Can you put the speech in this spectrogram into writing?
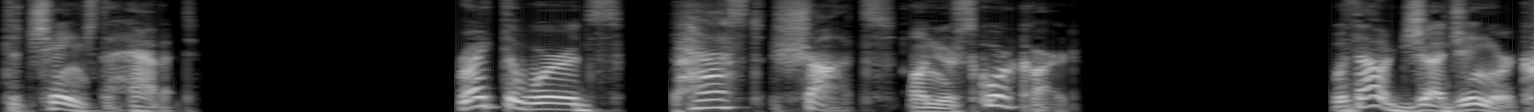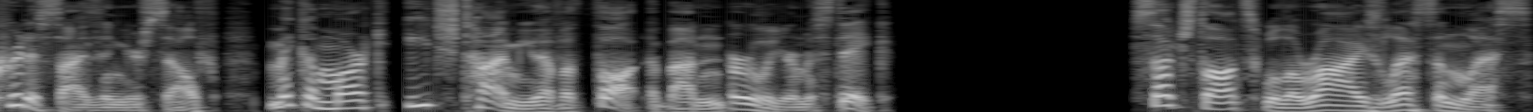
to change the habit. Write the words past shots on your scorecard. Without judging or criticizing yourself, make a mark each time you have a thought about an earlier mistake. Such thoughts will arise less and less,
